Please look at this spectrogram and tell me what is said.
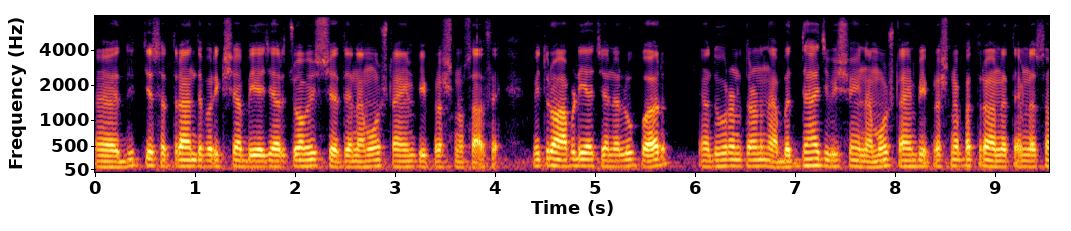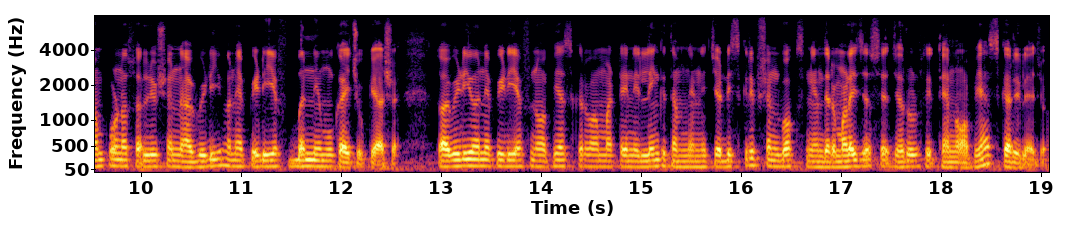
દ્વિતીય સત્રાંત પરીક્ષા બે હજાર ચોવીસ છે તેના મોસ્ટ આઈએમપી પ્રશ્નો સાથે. મિત્રો, આપણી આ ચેનલ ઉપર ધોરણ ત્રણના બધા જ વિષયના મોસ્ટ આઈએમપી પ્રશ્નપત્ર અને તેમના સંપૂર્ણ સોલ્યુશનના વીડિયો અને પીડીએફ બંને મુકાઈ ચૂક્યા છે. તો આ વીડિયો અને પીડીએફનો અભ્યાસ કરવા માટેની લિંક તમને નીચે ડિસ્ક્રિપ્શન બોક્સની અંદર મળી જશે. જરૂરથી તેનો અભ્યાસ કરી લેજો.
